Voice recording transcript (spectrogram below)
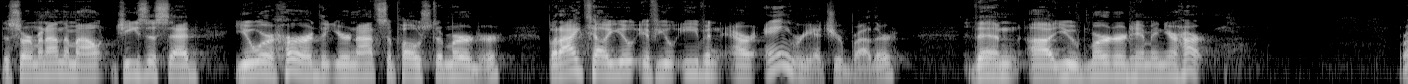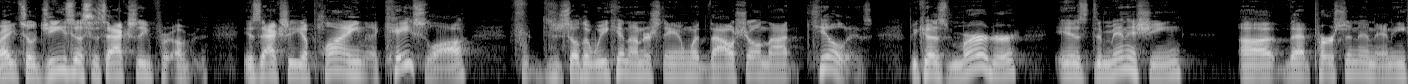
the Sermon on the Mount. Jesus said, You were heard that you're not supposed to murder, but I tell you, if you even are angry at your brother, then uh, you've murdered him in your heart. Right? So Jesus is actually uh, is actually applying a case law for, so that we can understand what thou shalt not kill is. Because murder is diminishing uh, that person in any,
